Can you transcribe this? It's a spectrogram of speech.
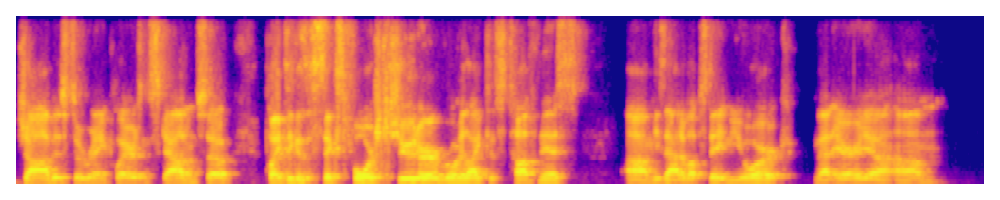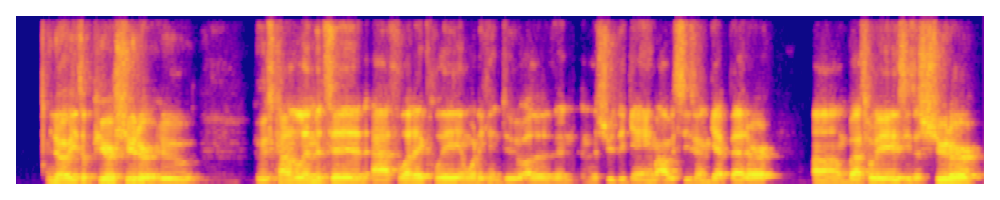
job is to rank players and scout them. So Platek is a six-four shooter. Roy liked his toughness. Um, he's out of upstate New York, that area. Um, you know, he's a pure shooter who who's kind of limited athletically and what he can do other than, than shoot the game. Obviously, he's going to get better. Um, but that's what he is. He's a shooter.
